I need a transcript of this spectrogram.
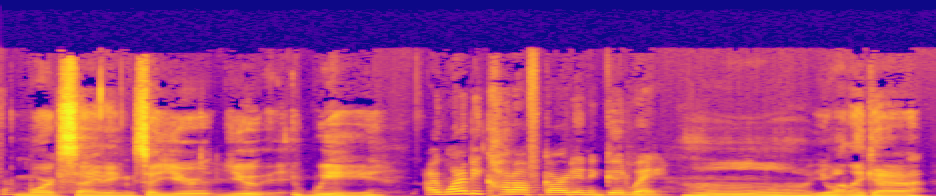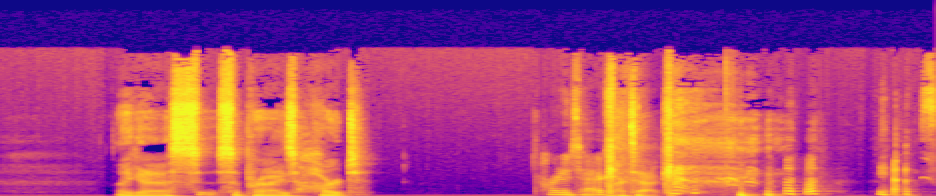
So More exciting. So you're you we. I want to be caught off guard in a good way. Oh, you want like a like a s- surprise heart Heart attack. attack. yes.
